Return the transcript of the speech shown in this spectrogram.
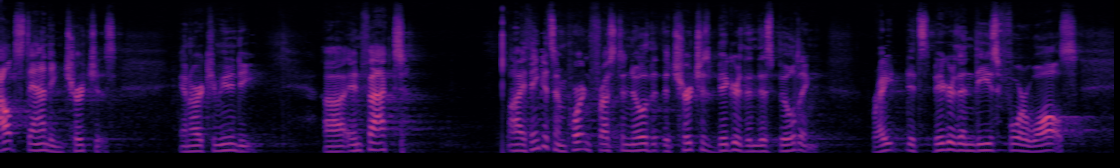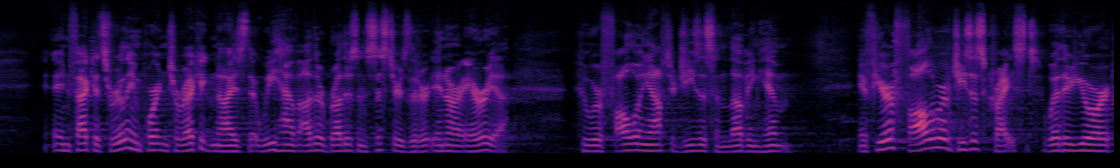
outstanding churches in our community. Uh, in fact, I think it's important for us to know that the church is bigger than this building, right? It's bigger than these four walls. In fact, it's really important to recognize that we have other brothers and sisters that are in our area who are following after Jesus and loving Him. If you're a follower of Jesus Christ, whether you're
